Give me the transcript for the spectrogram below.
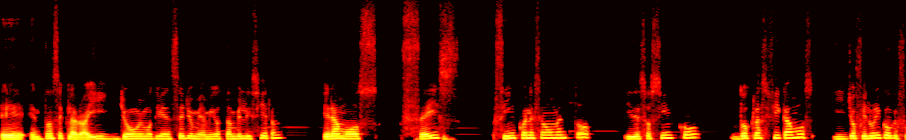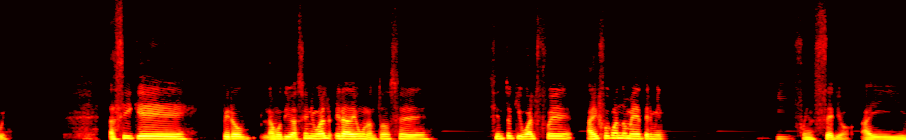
Eh, entonces, claro, ahí yo me motivé en serio, mis amigos también lo hicieron. Éramos seis, cinco en ese momento, y de esos cinco, dos clasificamos y yo fui el único que fui. Así que, pero la motivación igual era de uno, entonces siento que igual fue, ahí fue cuando me determiné y fue en serio. Ahí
